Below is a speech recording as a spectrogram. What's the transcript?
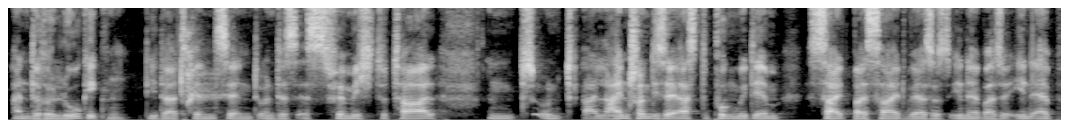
andere Logiken, die da drin sind. Und das ist für mich total, und, und allein schon dieser erste Punkt mit dem Side-by-Side versus In-App, also In-App,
